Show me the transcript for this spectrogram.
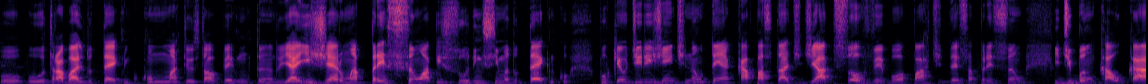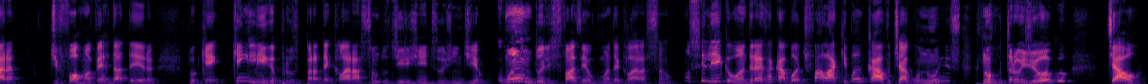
o, o trabalho do técnico, como o Matheus estava perguntando. E aí gera uma pressão absurda em cima do técnico, porque o dirigente não tem a capacidade de absorver boa parte dessa pressão e de bancar o cara de forma verdadeira. Porque quem liga para a declaração dos dirigentes hoje em dia, quando eles fazem alguma declaração? Não se liga. O Andrés acabou de falar que bancava o Thiago Nunes no outro jogo. Tchau.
